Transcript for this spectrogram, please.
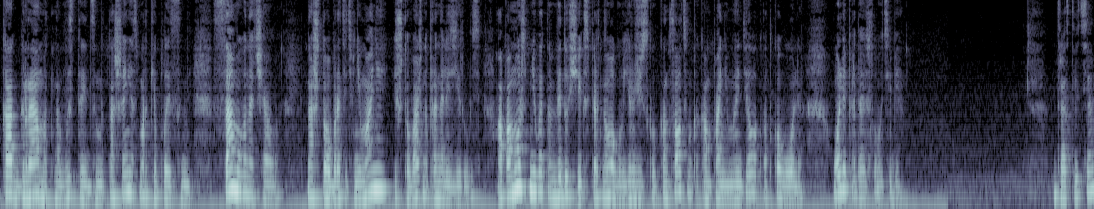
как грамотно выстроить взаимоотношения с маркетплейсами с самого начала – на что обратить внимание и что важно проанализировать. А поможет мне в этом ведущий эксперт налогового юридического консалтинга компании «Мое дело» Кваткова Оля. Оля, передаю слово тебе. Здравствуйте.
